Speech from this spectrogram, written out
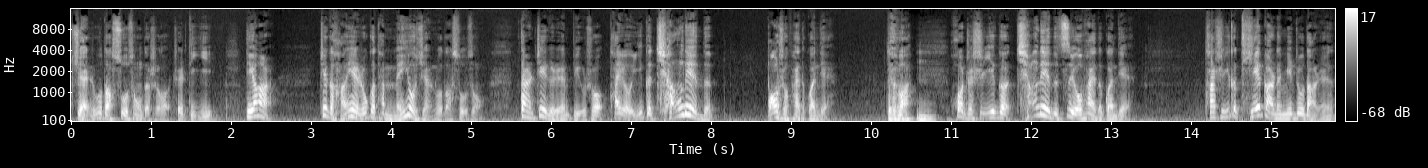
卷入到诉讼的时候，这是第一。第二，这个行业如果他没有卷入到诉讼，但是这个人，比如说他有一个强烈的保守派的观点，对吧？嗯。或者是一个强烈的自由派的观点，他是一个铁杆的民主党人。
